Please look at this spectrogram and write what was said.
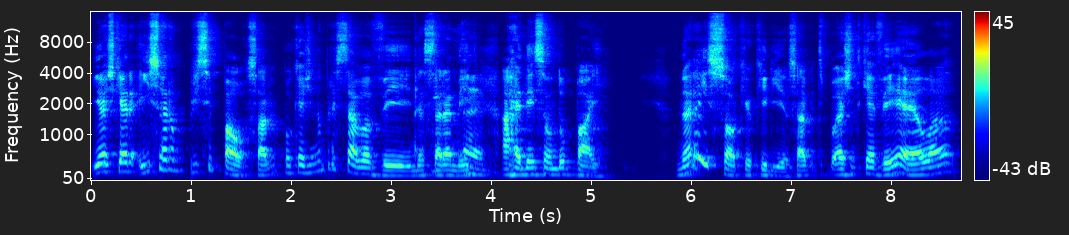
E eu acho que era, isso era o principal, sabe? Porque a gente não precisava ver necessariamente É. a redenção do pai. Não era isso só que eu queria, sabe? Tipo, a gente quer ver ela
